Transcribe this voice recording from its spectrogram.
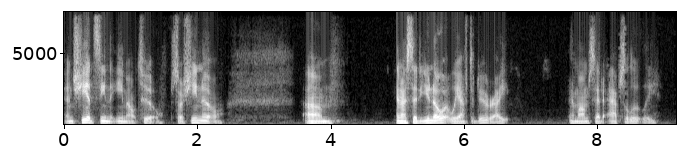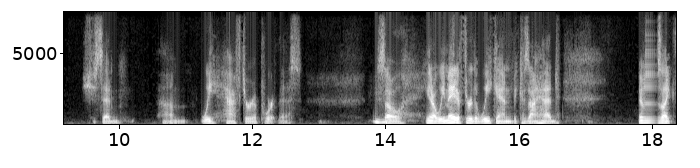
and she had seen the email too. So she knew. Um, and I said, You know what we have to do, right? And mom said, Absolutely. She said, um, We have to report this. Mm-hmm. So, you know, we made it through the weekend because I had, it was like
